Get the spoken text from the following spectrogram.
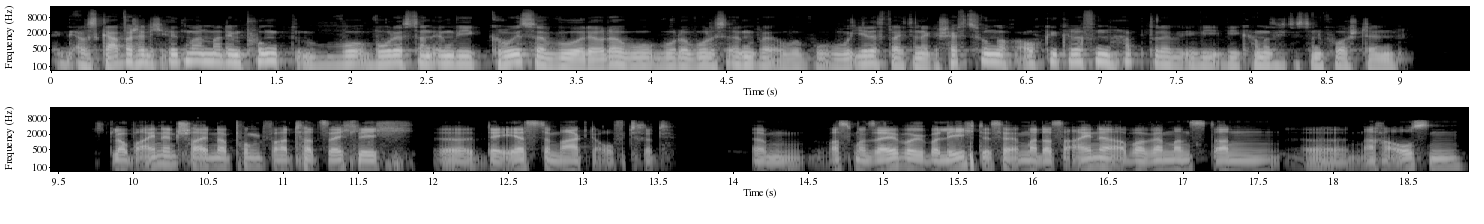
Aber es gab wahrscheinlich irgendwann mal den Punkt, wo, wo das dann irgendwie größer wurde, oder? Wo, wo, wo das irgendwo, wo, wo ihr das vielleicht in der Geschäftsführung auch aufgegriffen habt, oder wie, wie kann man sich das dann vorstellen? Ich glaube, ein entscheidender Punkt war tatsächlich äh, der erste Marktauftritt. Ähm, was man selber überlegt, ist ja immer das eine, aber wenn man es dann äh, nach außen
